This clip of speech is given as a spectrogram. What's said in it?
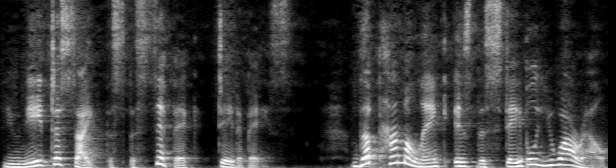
You need to cite the specific database. The permalink is the stable URL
